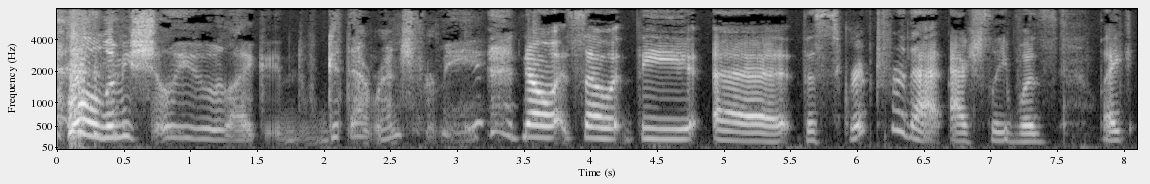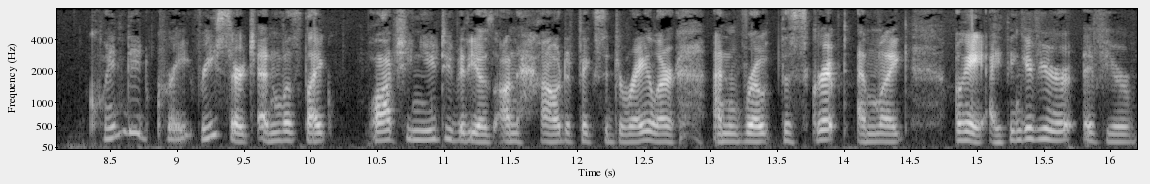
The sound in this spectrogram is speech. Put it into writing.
oh, let me show you. Like, get that wrench for me. No, so the uh the script for that actually was like Quinn did great research and was like watching YouTube videos on how to fix a derailleur and wrote the script and like okay, I think if you're if you're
